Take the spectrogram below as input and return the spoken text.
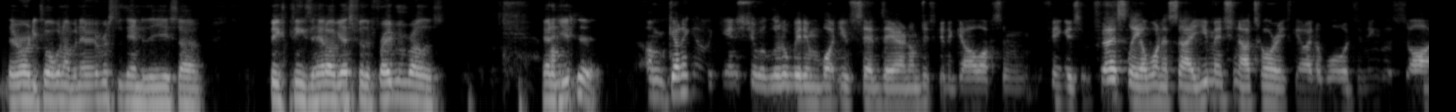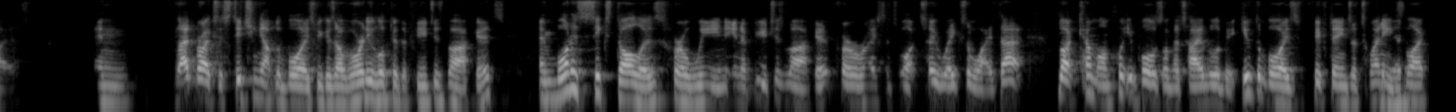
they're already talking up in Everest at the end of the year. So big things ahead, I guess, for the Freedman brothers. How did um, you see it? I'm going to go against you a little bit in what you've said there, and I'm just going to go off some figures. Firstly, I want to say you mentioned Artorias going towards an Inglis sires, and Ladbrokes are stitching up the boys because I've already looked at the futures markets. And what is six dollars for a win in a futures market for a race that's what two weeks away? That like, come on, put your balls on the table a bit. Give the boys 15s or 20s. Yeah. Like,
